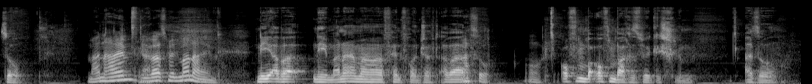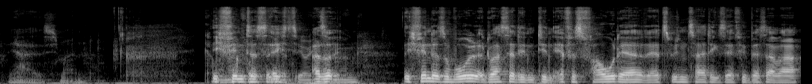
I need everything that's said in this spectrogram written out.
So. Mannheim? Wie war's mit Mannheim? Nee, aber, nee, Mannheim haben wir Fanfreundschaft. Aber Ach so. Oh, Offenbach, Offenbach ist wirklich schlimm. Also, ja, ich meine. Ich finde das echt- also- ich finde sowohl, du hast ja den, den FSV, der, der zwischenzeitlich sehr viel besser war.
